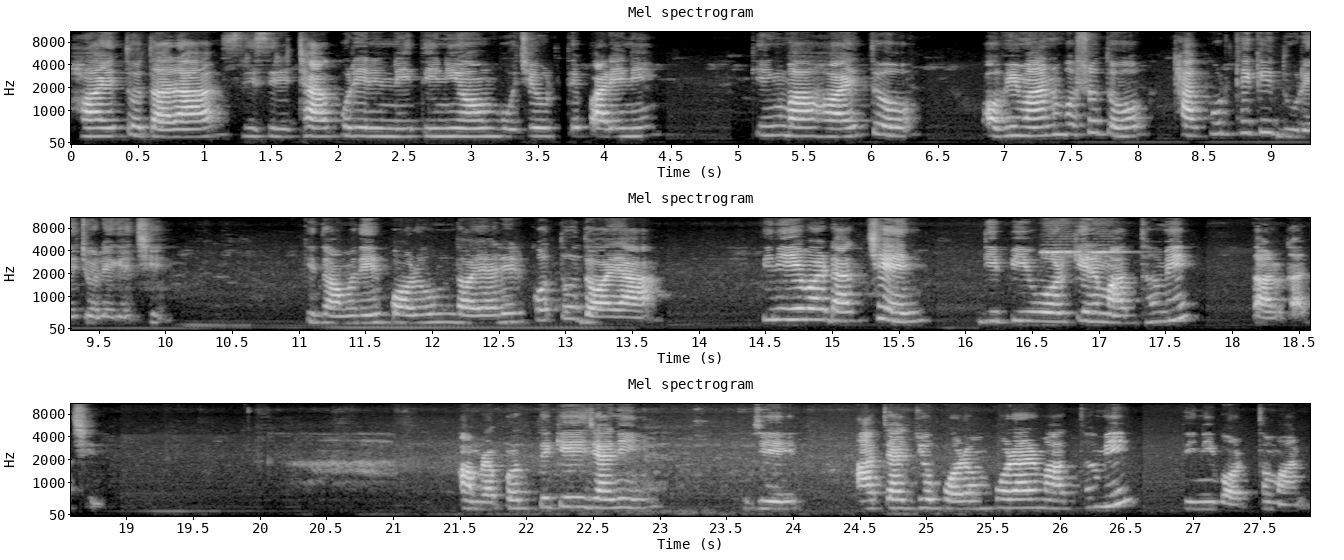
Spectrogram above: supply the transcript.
হয়তো তারা শ্রী শ্রী ঠাকুরের নীতি নিয়ম বুঝে উঠতে পারেনি, কিংবা হয়তো অভিমানবশত ঠাকুর থেকে দূরে চলে গেছে। কিন্তু আমাদের পরম দয়ালের কত দয়া! তিনি এবার ডাকছেন ডিপি ওয়ার্কের মাধ্যমে তার কাছে। আমরা প্রত্যেকেই জানি যে আচার্য পরম্পরার মাধ্যমে তিনি বর্তমান।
